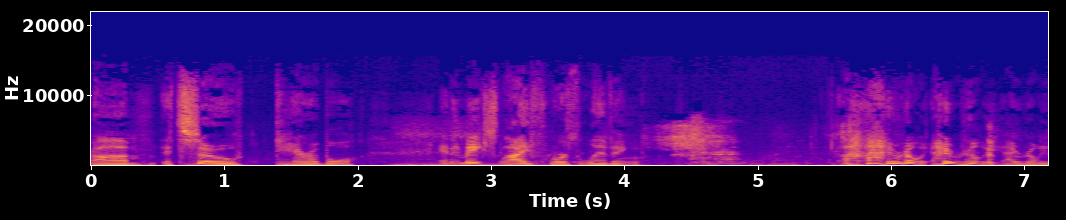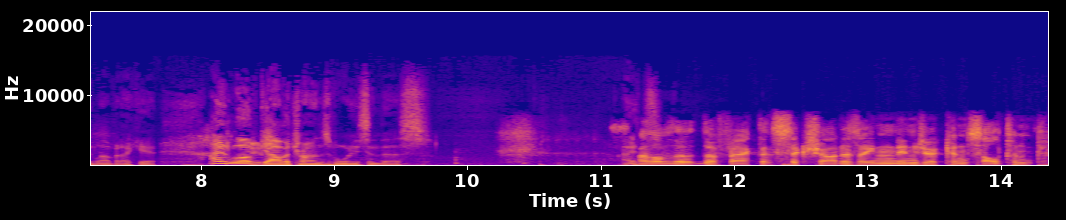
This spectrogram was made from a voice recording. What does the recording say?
Um, it's so terrible, and it makes life worth living. I really, I really, I really love it. I can't. I love Galvatron's voice in this. I love the, the fact that Sixshot is a ninja consultant.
